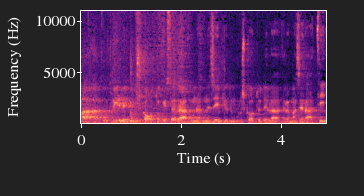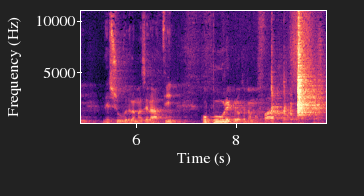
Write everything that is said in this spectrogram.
a coprire il cruscotto, questo era un, un esempio di un cruscotto della, della, Maserati, del SUV della Maserati, oppure quello che abbiamo fatto eh,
